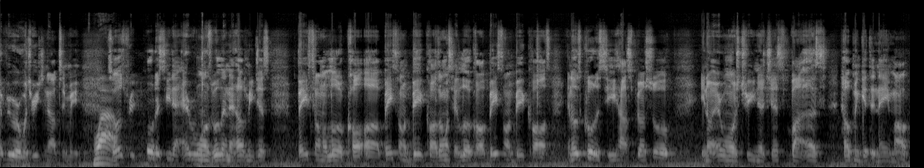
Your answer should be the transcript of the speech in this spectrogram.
everywhere was reaching out to me. Wow! So it was pretty cool to see that everyone's willing to help me just based on a little call, uh, based on a big calls. I want to say little call, based on big calls, and it was cool to see how special you know everyone was treating us just by us helping get the name out.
